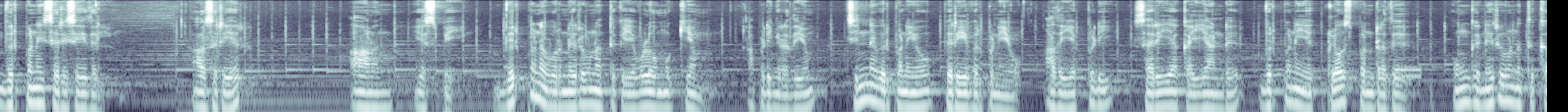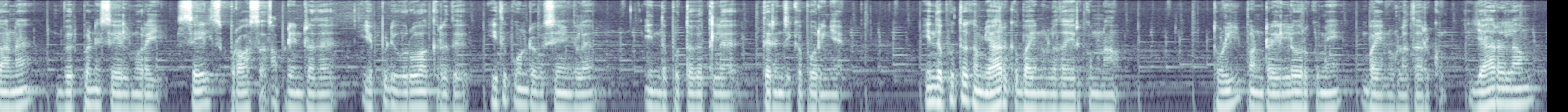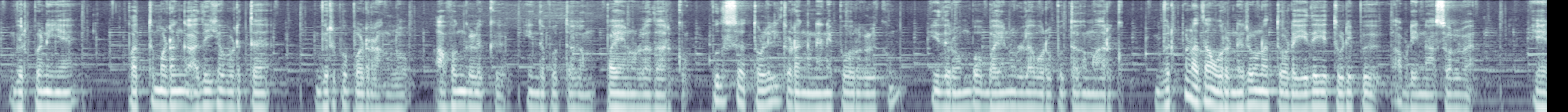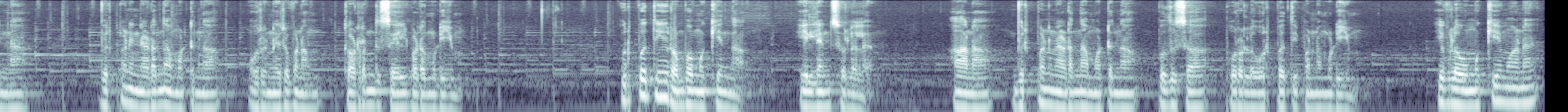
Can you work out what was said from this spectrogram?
விற்பனை சரி செய்தல் ஆசிரியர் ஆனந்த் எஸ்பி விற்பனை ஒரு நிறுவனத்துக்கு எவ்வளோ முக்கியம் அப்படிங்கிறதையும் சின்ன விற்பனையோ பெரிய விற்பனையோ அதை எப்படி சரியாக கையாண்டு விற்பனையை க்ளோஸ் பண்ணுறது உங்கள் நிறுவனத்துக்கான விற்பனை செயல்முறை சேல்ஸ் ப்ராசஸ் அப்படின்றத எப்படி உருவாக்குறது இது போன்ற விஷயங்களை இந்த புத்தகத்தில் தெரிஞ்சிக்க போகிறீங்க இந்த புத்தகம் யாருக்கு பயனுள்ளதாக இருக்கும்னா தொழில் பண்ணுற எல்லோருக்குமே பயனுள்ளதாக இருக்கும். யாரெல்லாம் விற்பனையை பத்து மடங்கு அதிகப்படுத்த விருப்பப்படுறாங்களோ அவங்களுக்கு இந்த புத்தகம் பயனுள்ளதாக இருக்கும். புதுசாக தொழில் தொடங்க நினைப்பவர்களுக்கும் இது ரொம்ப பயனுள்ள ஒரு புத்தகமாக இருக்கும். விற்பனை தான் ஒரு நிறுவனத்தோட இதய துடிப்பு அப்படின்னு நான் சொல்வேன். ஏன்னா விற்பனை நடந்தால் மட்டும்தான் ஒரு நிறுவனம் தொடர்ந்து செயல்பட முடியும். உற்பத்தியும் ரொம்ப முக்கியம்தான். இல்லைன்னு சொல்லலை. ஆனால் விற்பனை நடந்தால் மட்டும்தான் புதுசாக பொருளை உற்பத்தி பண்ண முடியும். இவ்வளவு முக்கியமான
